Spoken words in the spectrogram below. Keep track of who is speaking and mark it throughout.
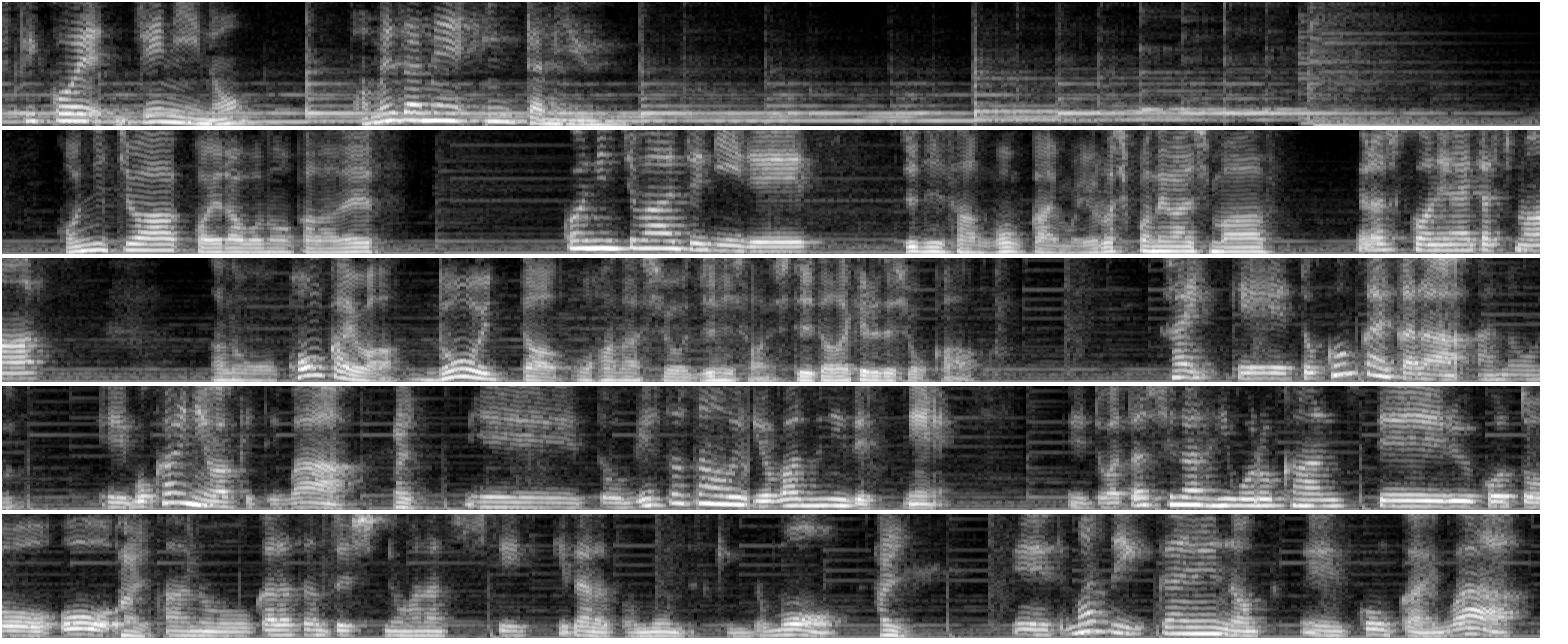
Speaker 1: スピコエジェニーのお目覚めインタビュー。
Speaker 2: こんにちは、声ラボの岡田です。
Speaker 3: こんにちは、ジェニーです。
Speaker 2: ジェニーさん、今回もよろしくお願いします。
Speaker 3: よろしくお願いいたします。
Speaker 2: あの、今回はどういったお話をジェニーさんしていただけるでしょうか？
Speaker 3: はい、えっ、と、今回から、あの、え5回に分けては、
Speaker 2: はい
Speaker 3: えっ、と、ゲストさんを呼ばずにですね、えっ、と、私が日頃感じていることを、
Speaker 2: はい
Speaker 3: あの、岡田さんと一緒にお話ししていけたらと思うんですけれども、
Speaker 2: はい。
Speaker 3: えっ、と、まず1回目の、えー今回は、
